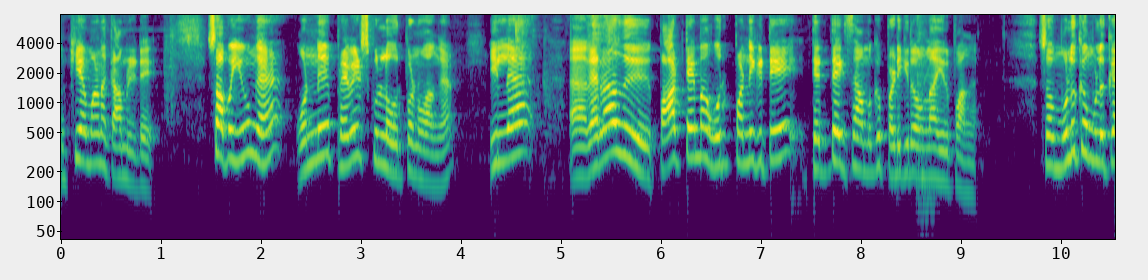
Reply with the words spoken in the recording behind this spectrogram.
முக்கியமான காம்படிட்டே ஸோ அப்போ இவங்க ஒன்று ப்ரைவேட் ஸ்கூலில் ஒர்க் பண்ணுவாங்க. இல்லை வேற ஏதாவது பார்ட் டைமாக ஒர்க் பண்ணிக்கிட்டே டெட் எக்ஸாமுக்கு படிக்கிறவங்களாம் இருப்பாங்க. ஸோ முழுக்க முழுக்க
